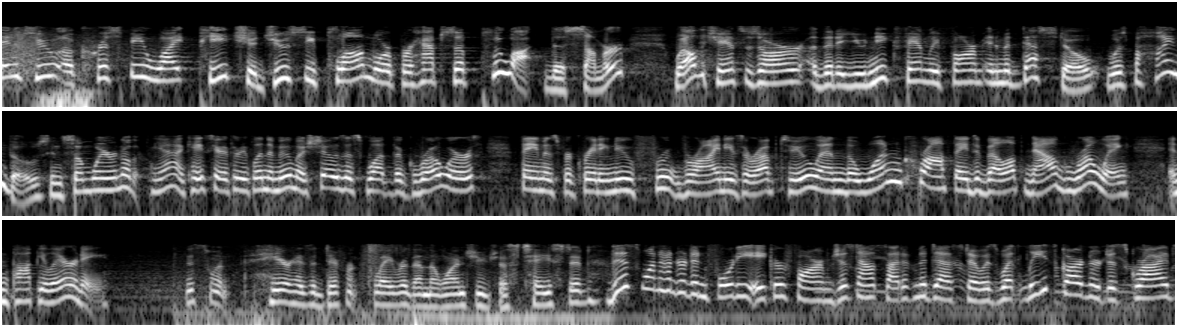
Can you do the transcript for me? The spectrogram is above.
into a crispy white peach, a juicy plum, or perhaps a pluot this summer? Well, the chances are that a unique family farm in Modesto was behind those in some way or another. Yeah, KCRA3's Linda Mumma shows us what the growers, famous for creating new fruit varieties, are up to, and the one crop they developed now growing in popularity. This one here has a different flavor than the ones you just tasted. This 140-acre farm just outside of Modesto is what Leith Gardner describes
